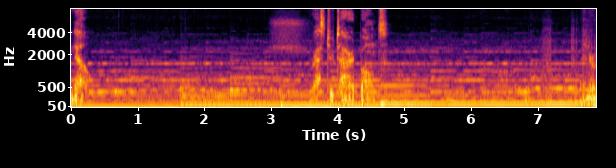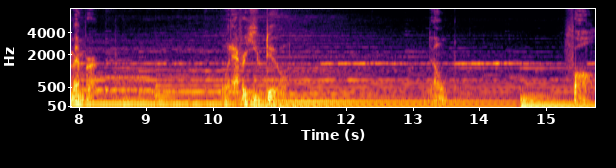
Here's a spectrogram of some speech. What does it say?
Now, rest your tired bones. And remember, whatever you do, don't fall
